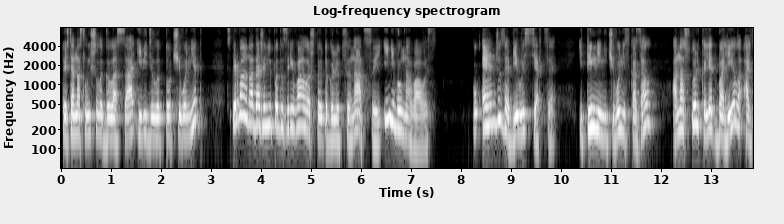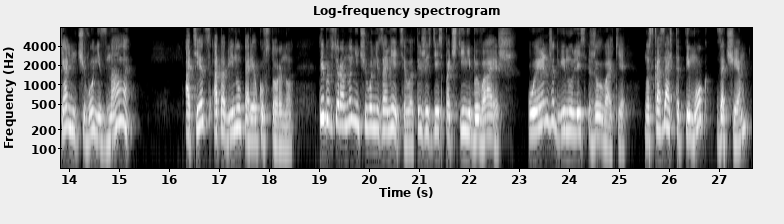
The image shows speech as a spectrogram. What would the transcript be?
То есть она слышала голоса и видела то, чего нет? Сперва она даже не подозревала, что это галлюцинации, и не волновалась. У Энджи забилось сердце. «И ты мне ничего не сказал? Она столько лет болела, а я ничего не знала?» Отец отодвинул тарелку в сторону. «Ты бы все равно ничего не заметила, ты же здесь почти не бываешь». У Энджи двинулись желваки. «Но сказать-то ты мог? Зачем?»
